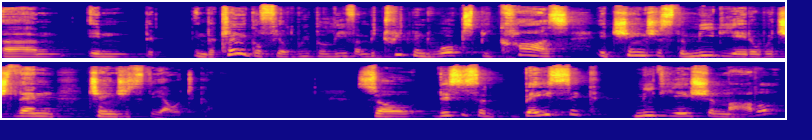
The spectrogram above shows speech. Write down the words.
um, in the in the clinical field, we believe a treatment works because it changes the mediator, which then changes the outcome. So this is a basic mediation model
